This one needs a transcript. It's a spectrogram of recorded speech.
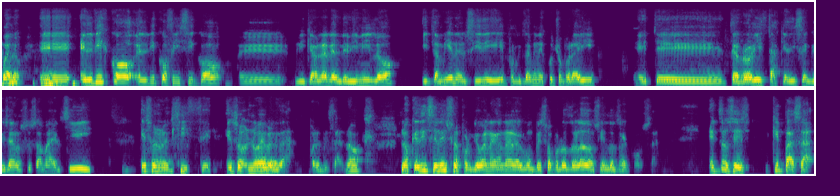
Bueno, eh, el, disco, el disco físico, eh, ni que hablar el de vinilo, y también el CD, porque también escucho por ahí este, terroristas que dicen que ya no se usa más el CD. Eso no existe, eso no es verdad, por empezar, ¿no? Los que dicen eso es porque van a ganar algún peso por otro lado haciendo otra cosa. Entonces, ¿qué pasa?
